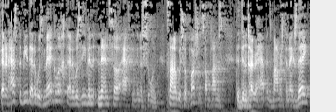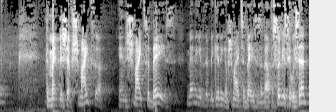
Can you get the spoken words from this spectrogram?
that it has to be that it was Meglach, that it was even Nensa after the Nesuin. It's not always so pushed. Sometimes the Din Torah happens mamish the next day. The, the Chef Shmeitzer in Shmeitzer Beis, Many of the beginning of Shmaitza Beis is about the Sugis we said,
